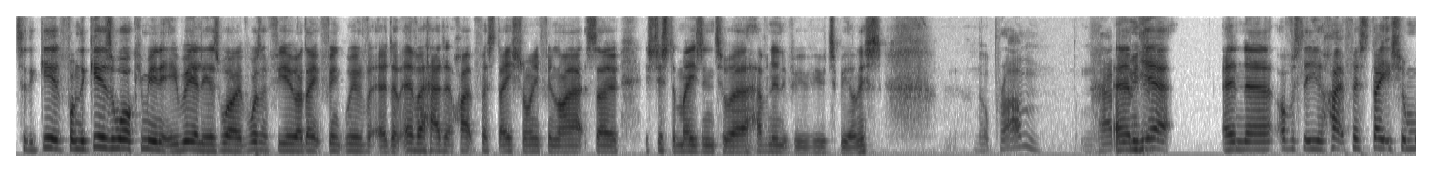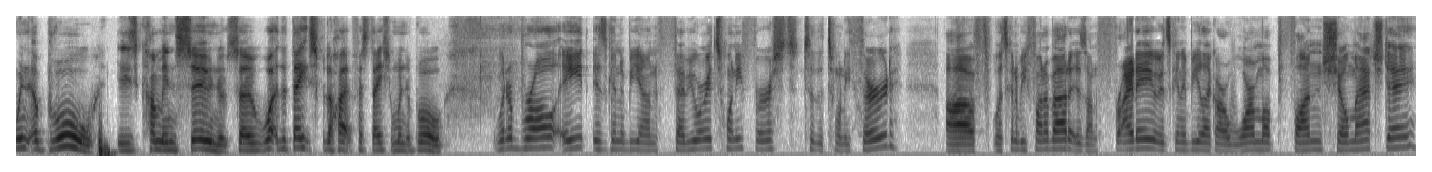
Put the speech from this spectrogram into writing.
to the gear from the Gears of War community, really as well. If it wasn't for you, I don't think we've ever had a Hypefestation or anything like that. So it's just amazing to uh, have an interview with you, to be honest. No problem. Um, yeah. And uh, obviously, Hypefestation Winter Brawl is coming soon. So, what are the dates for the Hypefestation Winter Brawl? Winter Brawl 8 is going to be on February 21st to the 23rd. Uh, what's going to be fun about it is on Friday, it's going to be like our warm up fun show match day.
